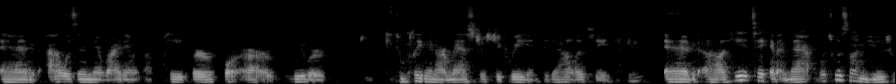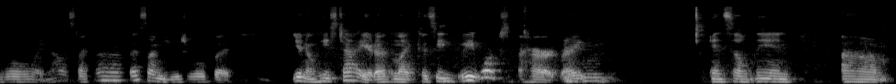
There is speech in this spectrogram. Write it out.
and I was in there writing a paper for our. We were completing our master's degree in theology, Mhm. and uh, he had taken a nap, which was unusual. And I was like, "Oh, that's unusual," but you know, he's tired. I'm like, because he he works hard, right? Mhm. And so then, um,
